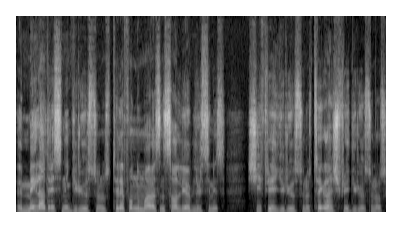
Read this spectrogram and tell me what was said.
E, mail adresini giriyorsunuz. Telefon numarasını sallayabilirsiniz. Şifreye giriyorsunuz. Tekrar şifre giriyorsunuz.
